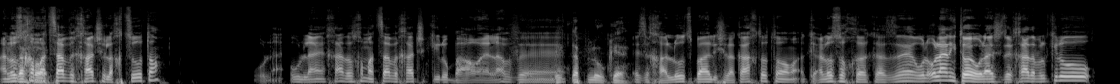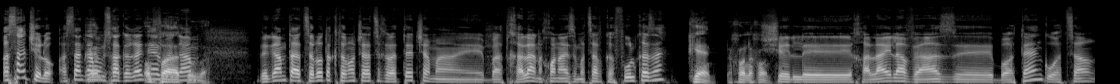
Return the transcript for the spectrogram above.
אני לא זוכר נכון. מצב אחד שלחצו אותו. אולי, אולי אחד, לא זוכר מצב אחד שכאילו באו אליו... אה, התנפלו, כן. איזה חלוץ בא לי שלקחת אותו, אני לא זוכר כזה, אולי אני טועה, אולי שזה אחד, אבל כאילו, עשה את שלו, עשה גם כן. במשחק הרגל, טובה. וגם את ההצלות הקטנות שהיה צריך לתת שם אה, בהתחלה, נכון, היה איזה מצב כפול כזה? כן, נכון, נכון. של אה, חלאילה, ואז בואטנג, הוא עצר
